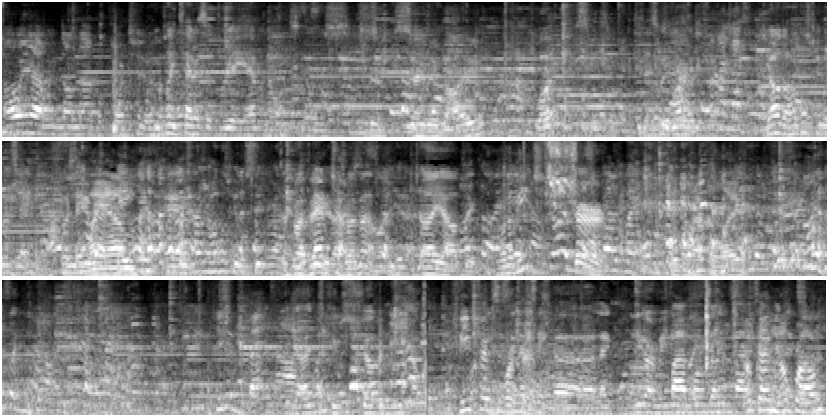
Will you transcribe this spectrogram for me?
Oh, yeah, we've done that before, too. We play tennis at 3 a.m. and no one goes. Saturday value. What? No, the homeless people didn't say anything. When they were Lamb. bacon, and there's a bunch of homeless people sleeping around. That's what I figured. That's what I meant. Like, oh yeah, I'll take. On the beach? Sure. Take him at the leg. He didn't bat an eye. I just keep shoving meat. I Beef ribs is gonna take uh, like five more like minutes. Okay, no problem.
